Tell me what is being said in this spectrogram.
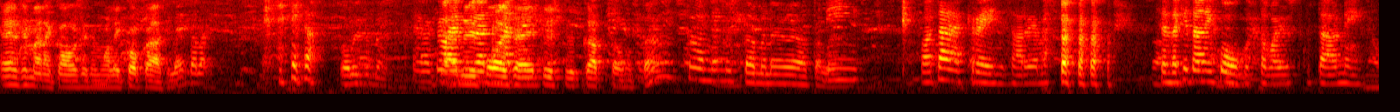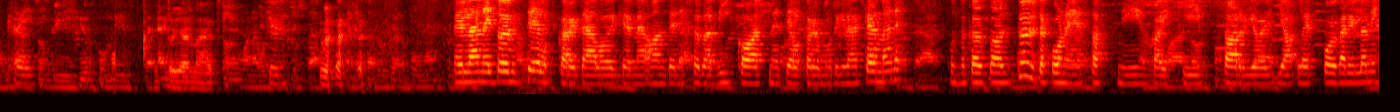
ensimmäinen kausi, niin mä olin koko ajan silleen, että oli se myötä- pois, ei pystynyt katsoa, mutta tuo on mennyt, tää menee jo ihan tällä. Niin. Vaan tää crazy-sarja. mutta Sen takia tää on niin koukuttava just, kun tää on niin crazy. Nyt on jännä hetki. Kyllä. Meillähän ei toimi telkkari täällä oikein, meidän antennissa on jotain vikaa, sitten meidän telkkari on muutenkin vähän kämänen. Mutta me katsotaan pöytäkoneesta niin kaikki sarjoja ja leffoja välillä, niin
